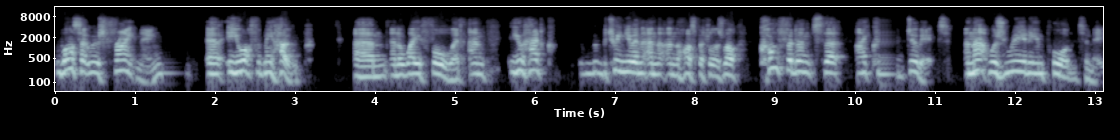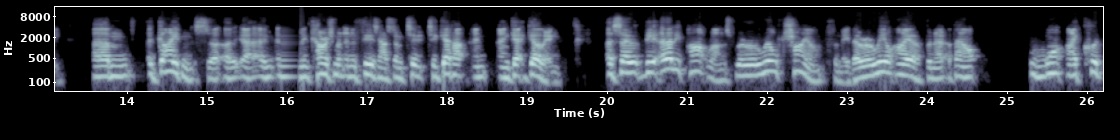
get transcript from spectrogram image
whilst it was frightening, uh, you offered me hope um, and a way forward. And you had, between you and, and, and the hospital as well, confidence that I could do it. And that was really important to me. Um, a guidance, uh, uh, an encouragement and enthusiasm to, to get up and, and get going. Uh, so the early part runs were a real triumph for me. They were a real eye opener about what I could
